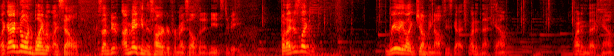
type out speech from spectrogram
Like, I have no one to blame but myself, because I'm, I'm making this harder for myself than it needs to be. But I just, like, really like jumping off these guys. Why didn't that count? Why didn't that count?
